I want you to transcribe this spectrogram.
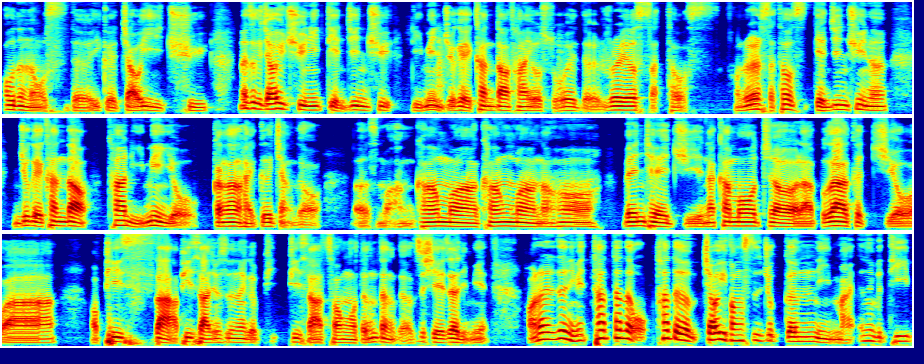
Ordinals 的一个交易区。那这个交易区你点进去，里面你就可以看到它有所谓的 Rare Satoshi。Rare Satoshi 点进去呢，你就可以看到它里面有刚刚海哥讲的哦，呃，什么 Uncommon、Common，然后 Vintage、Nakamoto 啦、Block 九啊，哦，披萨，披萨就是那个披披萨葱哦，等等的这些在里面。好，那这里面它它的它的交易方式就跟你买 NFT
